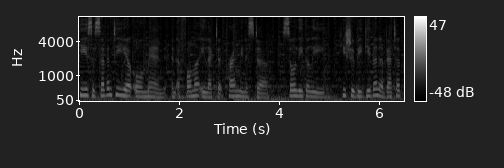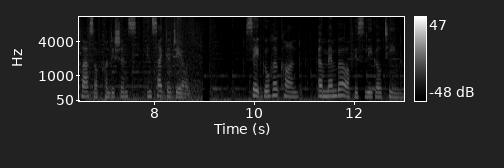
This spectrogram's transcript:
He is a 70-year-old man and a former elected prime minister, so legally, he should be given a better class of conditions inside the jail. Said Gohar Khan, a member of his legal team.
